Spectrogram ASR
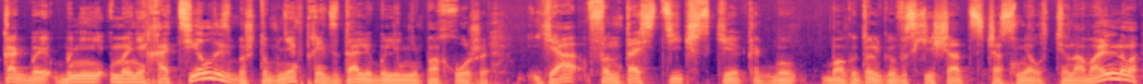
как бы мне, мне хотелось бы, чтобы некоторые детали были не похожи. Я фантастически, как бы, могу только восхищаться сейчас смелостью Навального,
